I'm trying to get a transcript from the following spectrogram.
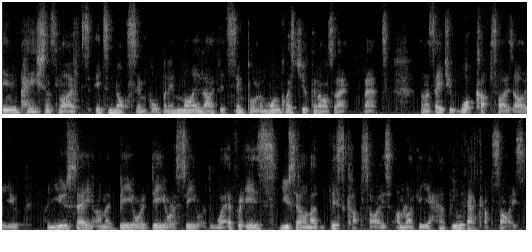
in patients' lives, it's not simple, but in my life, it's simple. And one question can answer that, that. And I say to you, what cup size are you? And you say, I'm a B or a D or a C or whatever it is. You say, I'm at this cup size. I'm like, are you happy with that cup size?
